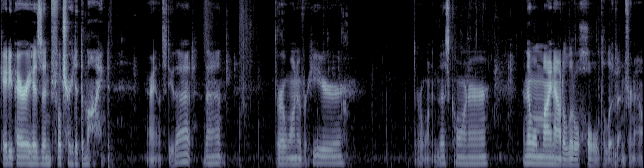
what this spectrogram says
Katy Perry has infiltrated the mind. Alright, let's do that, that. Throw one over here. Throw one in this corner. And then we'll mine out a little hole to live in for now.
